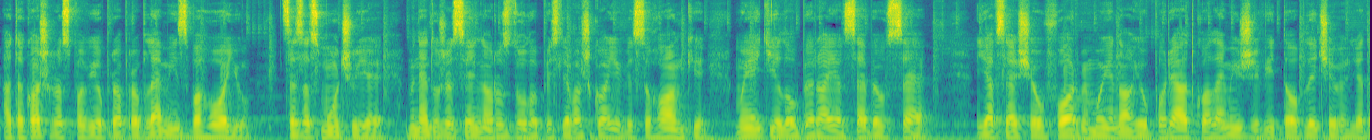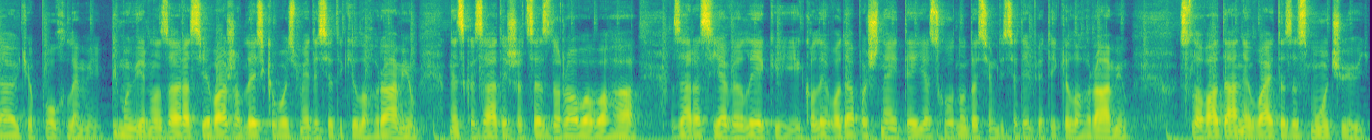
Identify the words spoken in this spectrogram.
а також розповів про проблеми із вагою. Це засмучує. Мене дуже сильно роздуло після важкої вісогонки. Моє тіло вбирає в себе все. Я все ще у формі, мої ноги в порядку, але мій живіт та обличчя виглядають опухлими. Ймовірно, зараз я важу близько 80 кілограмів. Не сказати, що це здорова вага. Зараз я великий, і коли вода почне йти, я схудну до 75 кілограмів. Слова Дани Вайта засмучують.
